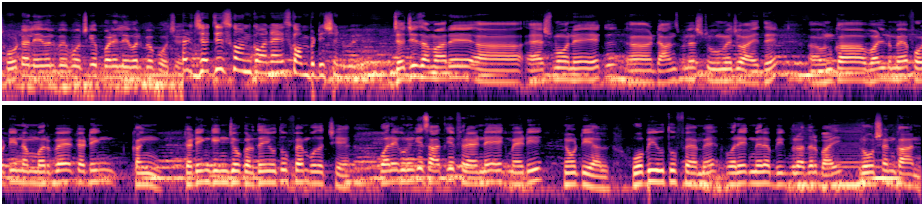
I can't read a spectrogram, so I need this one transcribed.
छोटे लेवल पे पहुँच के बड़े लेवल पे पहुँचे। जजेस कौन कौन है इस कंपटीशन में? जजेस हमारे ऐशमोन ने एक डांस प्लस टू में जो आए थे उनका वर्ल्ड में फोर्टीन नंबर पे टटिंग किंग टटिंग किंग जो करते हैं यूट्यूब फैम बहुत अच्छे हैं। और एक उनके साथ के फ्रेंड है एक मेडी नोटियाल वो भी यूट्यूब फैम है और एक मेरा बिग ब्रदर भाई रोशन खान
